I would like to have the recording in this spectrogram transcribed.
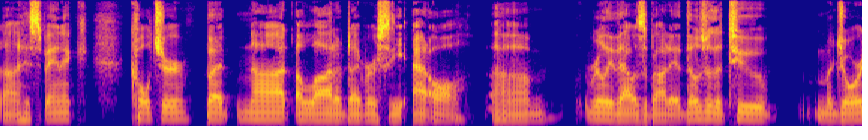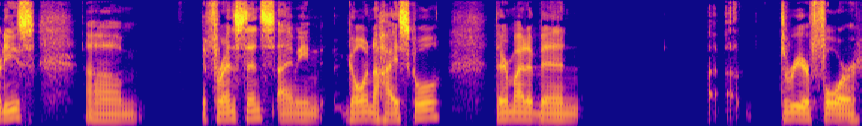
uh, Hispanic culture, but not a lot of diversity at all. Um, really, that was about it. Those are the two majorities. Um, for instance, I mean, going to high school, there might have been uh, three or four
